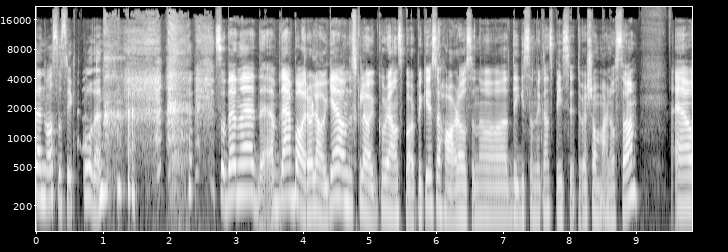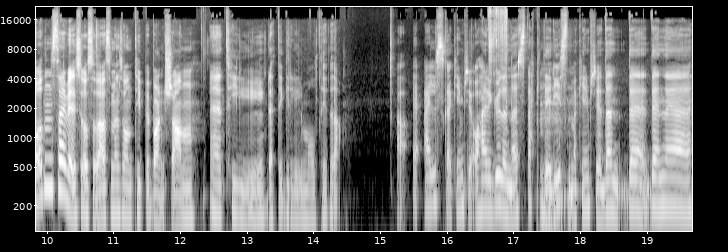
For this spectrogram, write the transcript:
den var så sykt god, den. Så den, eh, det er bare å lage. Om du skal lage koreansk barbecue, så har det også noe digg som du kan spise utover sommeren også. Eh, Og den serveres jo også da som en sånn type banshan eh, til dette grillmåltidet, da. Ja, jeg elsker kimchi. Og herregud, den der stekte Mm. risen med kimchi, den, den, den er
